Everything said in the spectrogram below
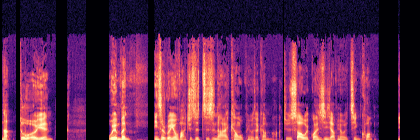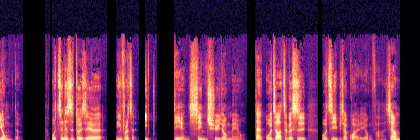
那对我而言，我原本 Instagram 用法就是只是拿来看我朋友在干嘛，就是稍微关心一下朋友的近况用的。我真的是对这些 influencer 一点兴趣都没有。但我知道这个是我自己比较怪的用法，像，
